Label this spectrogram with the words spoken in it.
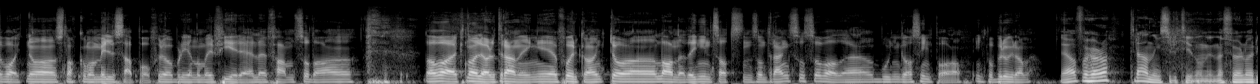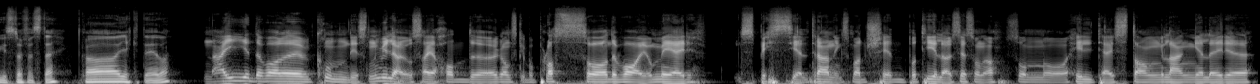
Det var ikke noe snakk om å melde seg på for å bli nummer fire eller fem, så da, da var det knallhard trening i forkant og la ned den innsatsen som trengs, og så var det bunn gass innpå inn programmet. Ja, Få høre, da. Treningsrutinene dine før Norges tøffeste. Hva gikk det i da? Nei, det var kondisen vil jeg jo si jeg hadde ganske på plass, så det var jo mer spesiell trening som hadde skjedd på tidligere sesonger. Sånn å holde til ei stang lenge, eller eh,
